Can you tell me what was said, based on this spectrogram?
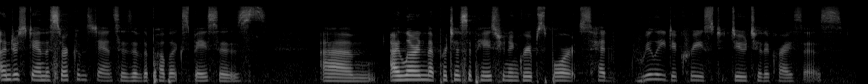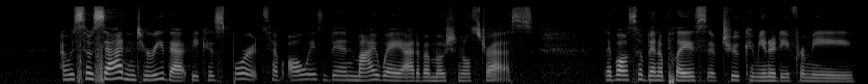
understand the circumstances of the public spaces, um, I learned that participation in group sports had really decreased due to the crisis. I was so saddened to read that because sports have always been my way out of emotional stress. They've also been a place of true community for me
